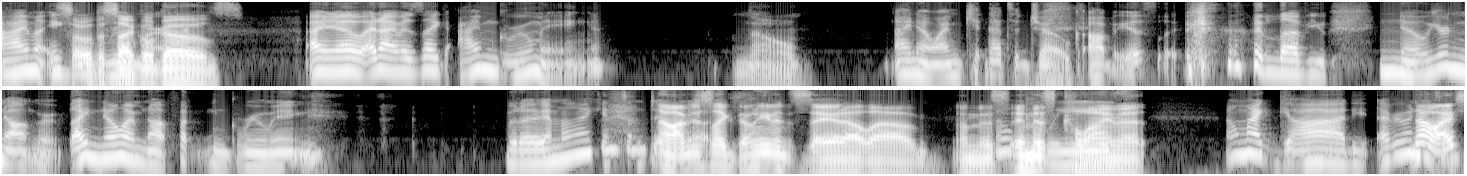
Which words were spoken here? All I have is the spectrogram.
I'm a, so the cycle goes. I know. And I was like, I'm grooming. No, I know I'm ki- that's a joke, obviously. I love you. No, you're not. gro- I know I'm not fucking grooming. But I am liking some no, I'm just like, don't even say it out loud on this Oh, in this please. climate. Oh my god. Everyone No, needs to I've get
